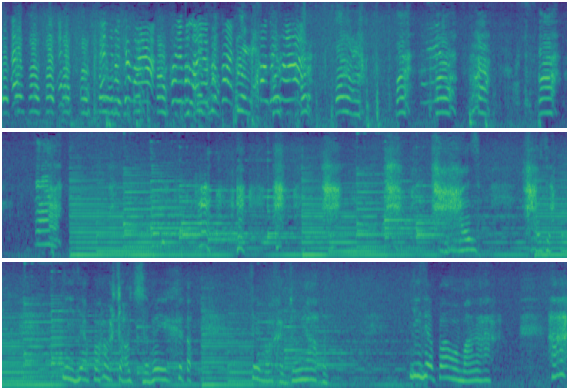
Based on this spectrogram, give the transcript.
哎哎哎哎哎，你们干嘛呀？快点把老爷爷放开！不要拉！放开他！哎呀！哎哎哎哎我找紫贝壳，对我很重要的，你一定要帮我忙啊！啊！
